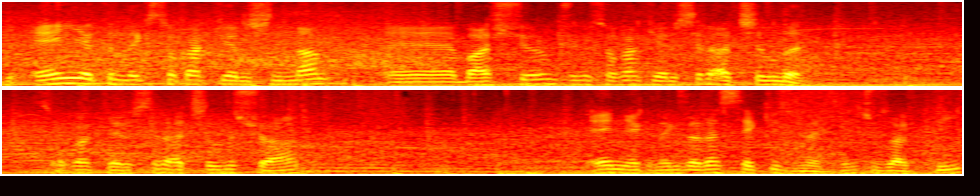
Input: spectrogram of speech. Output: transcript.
Şimdi en yakındaki sokak yarışından eee, başlıyorum. Çünkü sokak yarışları açıldı. Sokak yarışları açıldı şu an. En yakındaki zaten 800 metre. Hiç uzak değil.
